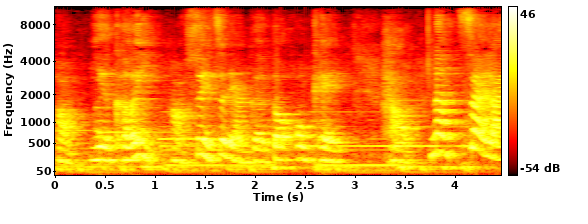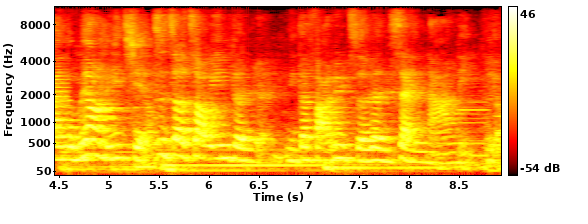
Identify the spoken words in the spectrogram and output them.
好，也可以，好，所以这两个都 OK。好，那再来，我们要理解制造噪音的人，你的法律责任在哪里？有。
